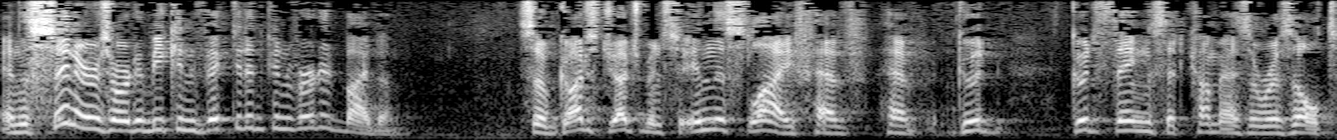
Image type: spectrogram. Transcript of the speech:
and the sinners are to be convicted and converted by them. So God's judgments in this life have, have good, good things that come as a result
